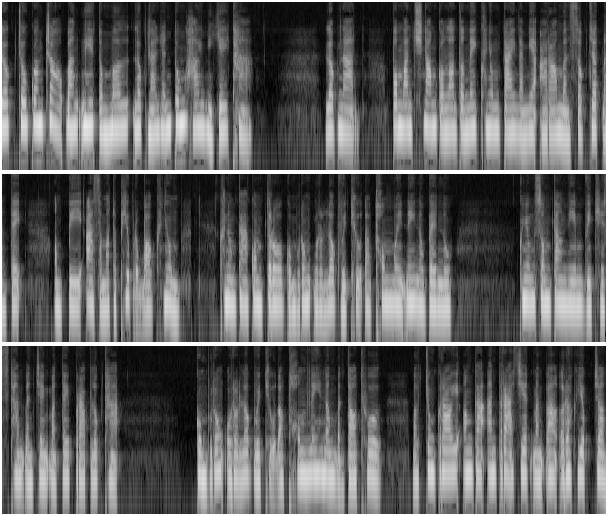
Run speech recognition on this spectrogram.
លោកជូកងចៅបានងាកទៅមើលលោកណានយិនតុងហើយនិយាយថា លោកណានប៉ុន្មានឆ្នាំកន្លងទៅនេះខ្ញុំតែងតែមានអារម្មណ៍មិនសុខចិត្តបន្តិចអំពីអសមត្ថភាពរបស់ខ្ញុំ ក្នុងការគ្រប់គ្រងគម្រោងរលកវិទ្យុដ៏ធំមួយនេះនៅពេលនោះខ្ញុំសូមតាំងនាមវិទ្យាស្ថានបញ្ចេញមតិប្រាប់លោកថាគម្រោងរលកវិទ្យុដ៏ធំនេះនឹងបន្តធ្វើបើចុងក្រោយអង្គការអន្តរជាតិមិនបានរកយកចិន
